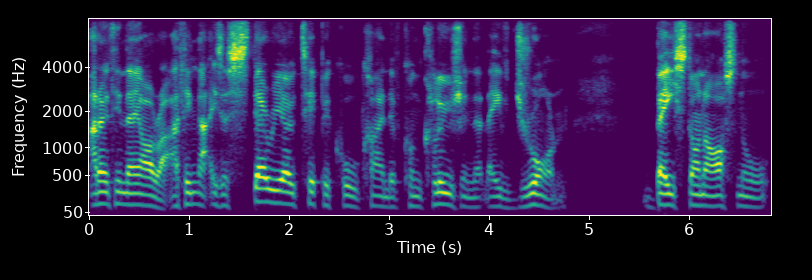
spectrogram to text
I don't think they are right. I think that is a stereotypical kind of conclusion that they've drawn based on Arsenal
